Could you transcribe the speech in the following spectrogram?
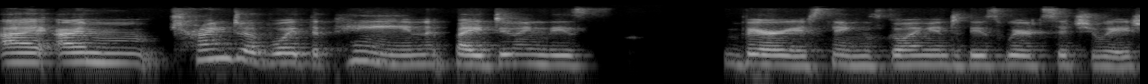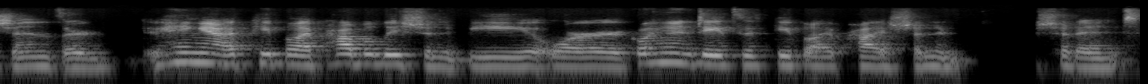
I I'm trying to avoid the pain by doing these various things going into these weird situations or hanging out with people I probably shouldn't be or going on dates with people I probably shouldn't shouldn't.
